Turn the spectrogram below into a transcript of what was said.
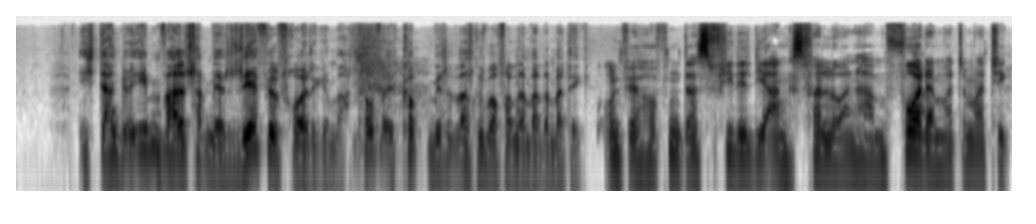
Ich danke ebenfalls, hat mir sehr viel Freude gemacht. Ich hoffe, es kommt ein bisschen was rüber von der Mathematik. Und wir hoffen, dass viele die Angst verloren haben vor ja. der Mathematik.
